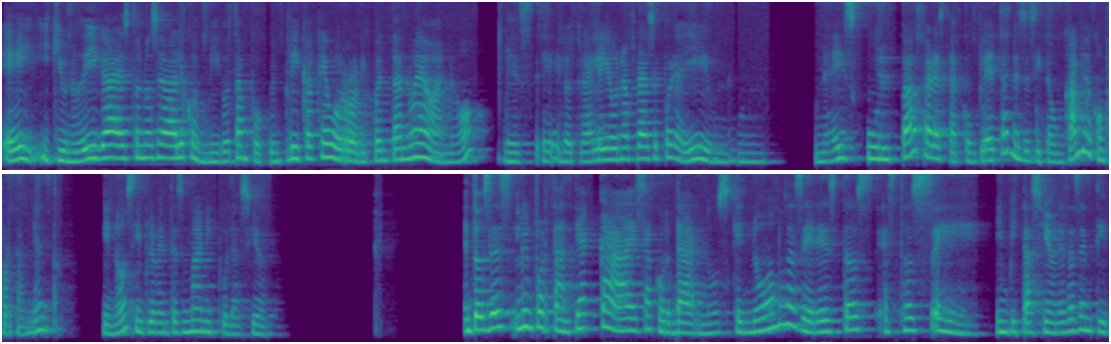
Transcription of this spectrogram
Ey, y que uno diga esto no se vale conmigo tampoco implica que borrón y cuenta nueva, ¿no? Eh, el otro día leía una frase por ahí, una disculpa para estar completa necesita un cambio de comportamiento, si no, simplemente es manipulación. Entonces, lo importante acá es acordarnos que no vamos a hacer estas estos, eh, invitaciones a sentir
